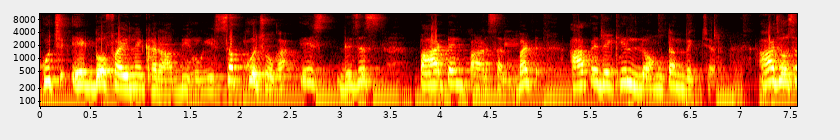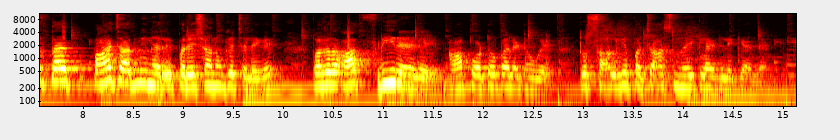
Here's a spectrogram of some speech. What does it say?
कुछ एक दो फाइलें खराब भी होगी। सब कुछ होगा। इस this is part and parcel but आप ये देखिए लॉन्ग टर्म पिक्चर आज हो सकता है पाँच आदमी नरे परेशान होकर चले गए। पर अगर आप फ्री रह गए, आप ऑटो पायलट हो गए तो साल के पचास नए क्लाइंट लेके आ जाएँगे।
